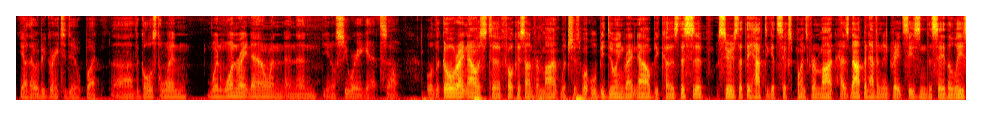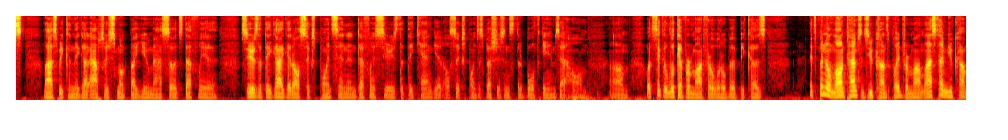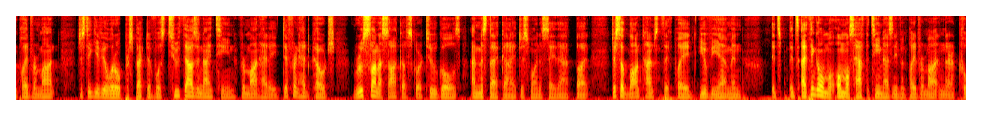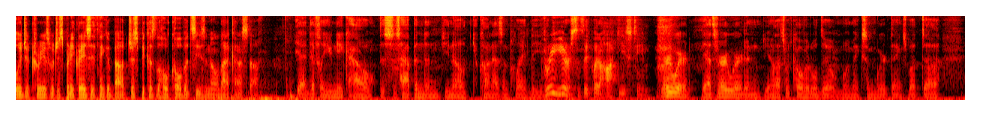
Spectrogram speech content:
you know, that would be great to do. But uh, the goal is to win win one right now, and and then you know see where you get. So Well, the goal right now is to focus on Vermont, which is what we'll be doing right now because this is a series that they have to get six points. Vermont has not been having a great season, to say the least. Last weekend, they got absolutely smoked by UMass, so it's definitely a series that they got to get all six points in, and definitely a series that they can get all six points, especially since they're both games at home. Um, let's take a look at Vermont for a little bit because it's been a long time since UConn's played Vermont. Last time UConn played Vermont, just to give you a little perspective, was 2019. Vermont had a different head coach. Ruslan Iskhakov scored two goals. I missed that guy. Just want to say that. But just a long time since they've played UVM, and it's it's. I think almost, half the team hasn't even played Vermont in their collegiate careers, which is pretty crazy to think about, just because the whole COVID season and all that kind of stuff. Yeah, definitely unique how this has happened, and you know, UConn hasn't played the Three years since they played a Hockey East team. very weird. Yeah, it's very weird, and you know that's what COVID will do. Will make some weird things, but uh,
